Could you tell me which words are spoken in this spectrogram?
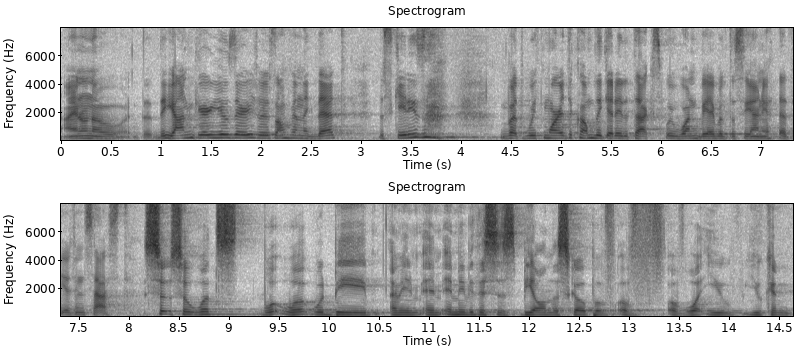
I don't know, the, the younger users or something like that, the skiddies. but with more the complicated attacks, we won't be able to see any of that using SAST. So, so what's what, what would be? I mean, and, and maybe this is beyond the scope of, of, of what you, you can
